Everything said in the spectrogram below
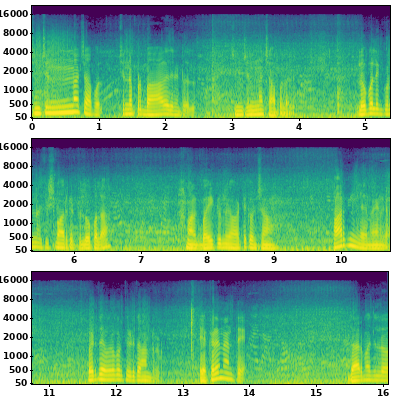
చిన్న చిన్న చేపలు. చిన్నప్పుడు బాగా తినేటోళ్ళు. చిన్న చిన్న చేపలు అవి. లోపల ఇంకున్న ఫిష్ మార్కెట్ లోపల. మనకు బైక్ ఉంది కాబట్టి కొంచెం పార్కింగ్ లేదు మెయిన్గా పెడితే ఎవరో ఒకరు తిడుతూ ఉంటారు ఎక్కడైనా అంతే. దారి మధ్యలో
